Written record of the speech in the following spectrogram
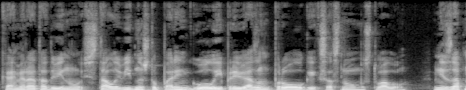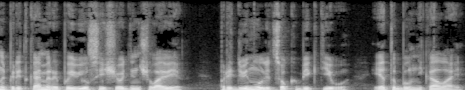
Камера отодвинулась. Стало видно, что парень голый и привязан проволокой к сосновому стволу. Внезапно перед камерой появился еще один человек. Придвинул лицо к объективу. Это был Николай.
